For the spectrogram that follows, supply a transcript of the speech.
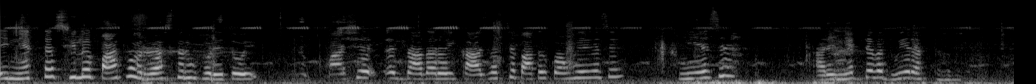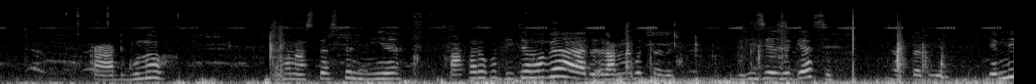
এই নেটটা ছিল পাথর, রাস্তার উপরে। তো ওই পাশে দাদার ওই কাজ হচ্ছে, পাথর কম হয়ে গেছে, নিয়েছে। আর এই নেটটা এবার ধুয়ে রাখতে হবে। কাঠগুলো এখন আস্তে আস্তে নিয়ে পাখার উপর দিতে হবে আর রান্না করতে হবে। ভিজে যে গেছে ছাপটা দিয়ে। এমনি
